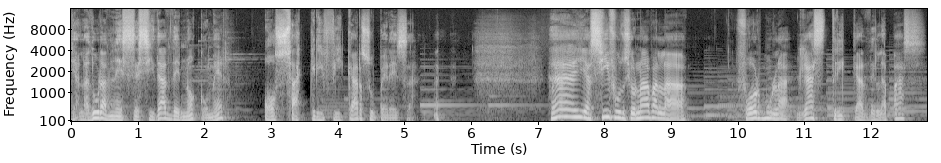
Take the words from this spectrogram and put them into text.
y a la dura necesidad de no comer o sacrificar su pereza. Ay, así funcionaba la fórmula gástrica de la paz,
